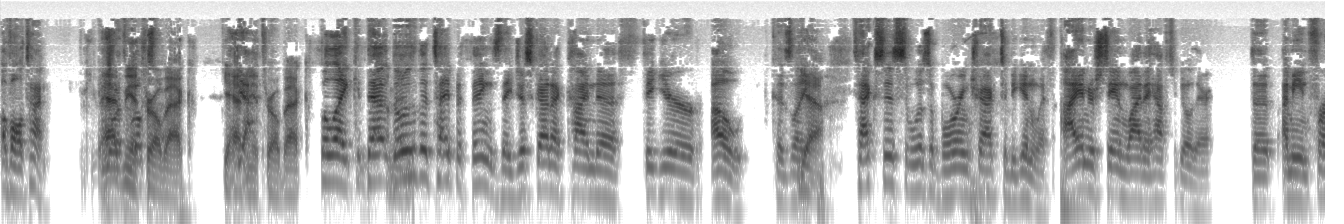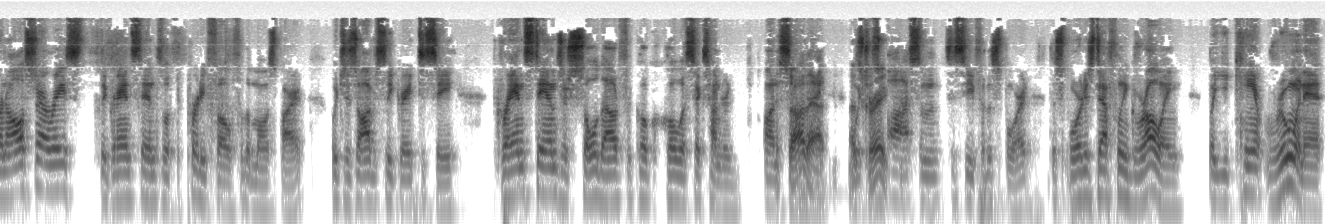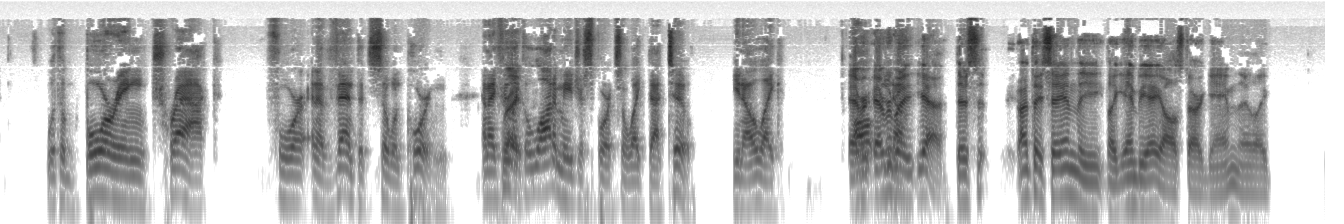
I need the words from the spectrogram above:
of all time? You had North me a throwback. You Yeah. a throwback. But like that, I'm those are the type of things they just got to kind of figure out because like yeah, Texas was a boring track to begin with. I understand why they have to go there. The, I mean, for an all star race, the grandstands looked pretty full for the most part, which is obviously great to see. Grandstands are sold out for Coca Cola 600 on I saw Sunday, that. That's which great. is awesome to see for the sport. The sport is definitely growing, but you can't ruin it with a boring track for an event that's so important. And I feel Right. like a lot of major sports are like that too. You know, like Every, all- you everybody, yeah. There's aren't they saying the like NBA All Star game? They're like,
